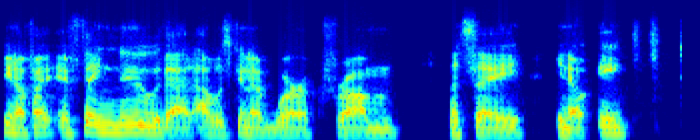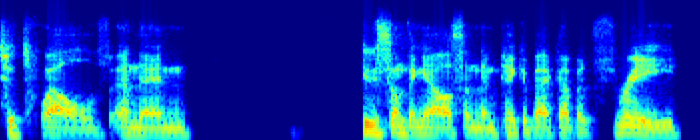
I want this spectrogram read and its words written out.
you know if I, if they knew that i was going to work from let's say you know 8 to 12 and then do something else and then pick it back up at 3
